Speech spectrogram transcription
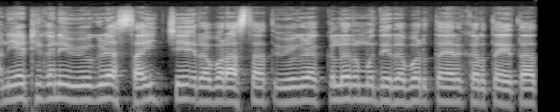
आणि या ठिकाणी वेगळ्या साईजचे रबर असतात वेगळ्या कलरमध्ये रबर तयार करता येतात.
